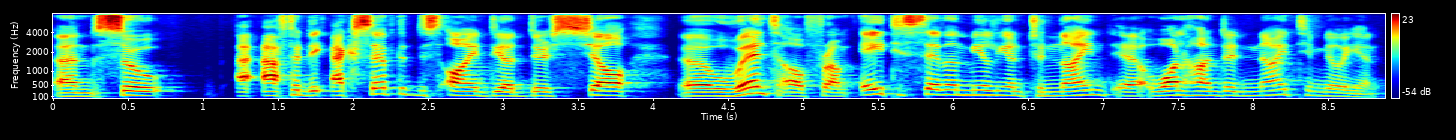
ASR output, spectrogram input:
And so after they accepted this idea, their sale uh, went up from 87 million to nine, uh, 190 million.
